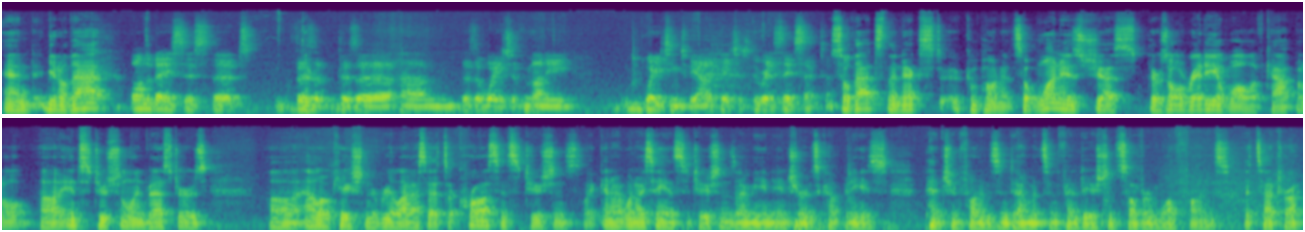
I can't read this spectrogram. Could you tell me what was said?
and you know that on the basis that there's a there's a um, there's a weight of money waiting to be allocated to the real estate sector. So that's the next component. So one is just there's already a wall of capital, uh, institutional investors, uh, allocation of real assets across institutions. Like, and I, when I say institutions, I mean insurance companies, pension funds, endowments and foundations, sovereign wealth funds, etc.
